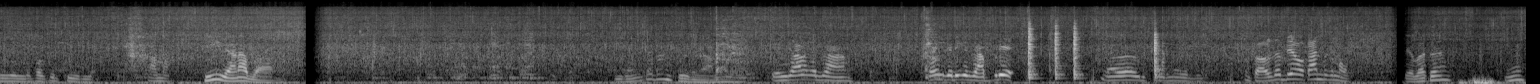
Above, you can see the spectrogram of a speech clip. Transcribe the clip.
இது இந்த பக்கம் டீ இல்லை. ஆமாம் டீ வேணாப்பா. இது எங்கே தான் போயிடுங்க எங்கள் ஆளுங்க தான் கிடைக்கிறது அப்படியே. அப்படியே உக்காந்துக்கணும். பாச ம்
